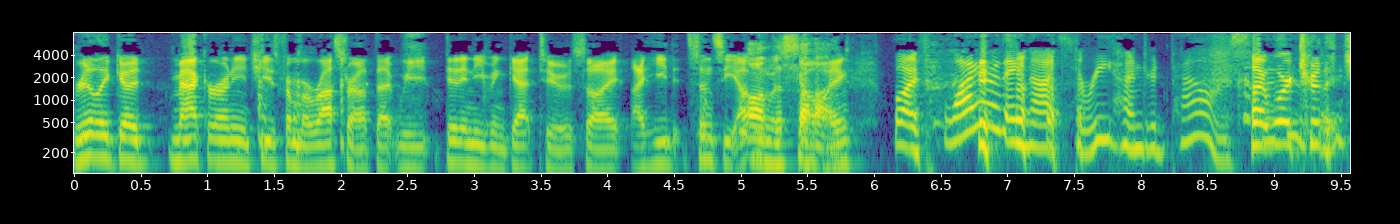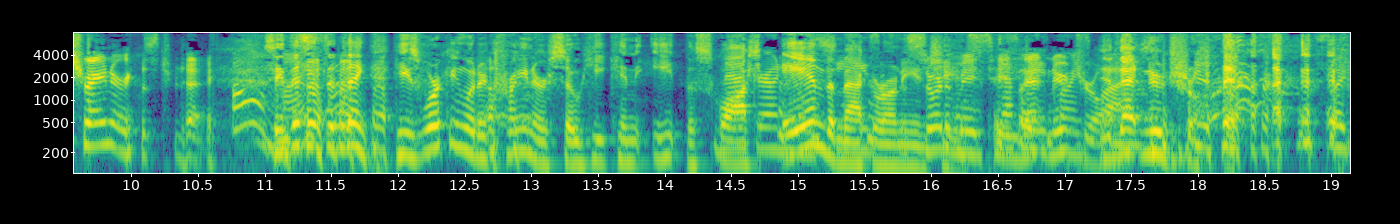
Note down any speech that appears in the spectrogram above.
really good macaroni and cheese from a restaurant that we didn't even get to. So I, I heated since the oven On the was side. going. Well, I, Why are they not 300 pounds? I worked with a trainer yesterday. Oh See, this is the thing. He's working with a trainer so he can eat the squash Macaroni and and the macaroni and Sort cheese. maintain Definitely net acorn neutral. squash. Net neutral. It's like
